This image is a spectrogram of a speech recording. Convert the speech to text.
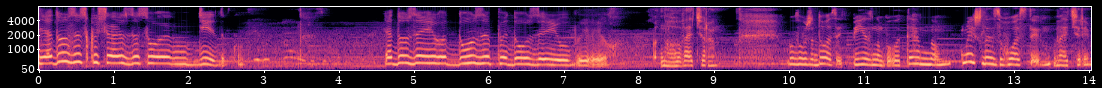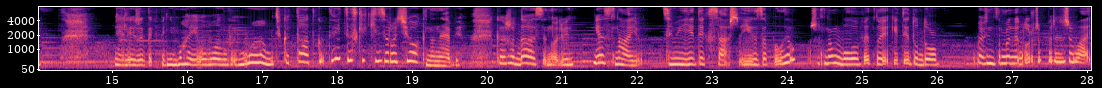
Я дуже скучаю за своїм дідиком. Я дуже його дуже дуже люблю. Одного вечора було вже досить пізно, було темно. Ми йшли з гостей ввечері. Я ліжик так піднімаю голову, мамочка, татко, дивіться, скільки зірочок на небі. Кажу, да, синуль, він, я знаю. Це мій дідик Саша. Їх запалив, щоб нам було видно, як йти додому. Бо він за мене дуже переживає.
